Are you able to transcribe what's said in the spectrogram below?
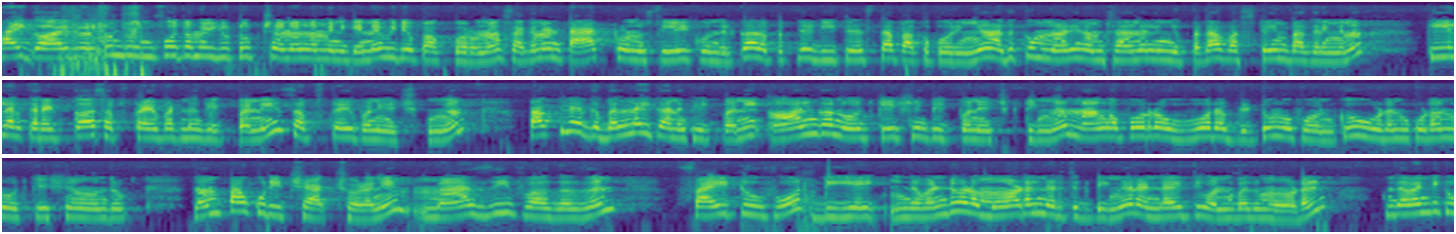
Hi guys welcome to info Tamil YouTube channel நம்ம இன்றைக்கி என்ன வீடியோ பார்க்க போகிறோம்னா செகண்ட் ஹேண்ட் டேக்ட் ஒன்று சேலுக்கு வந்திருக்கு. அதை பற்றின டீட்டெயில்ஸ் தான் பார்க்க போகிறீங்க அதுக்கு முன்னாடி நம்ம சேனல் நீங்கள் இப்போ தான் ஃபஸ்ட் டைம் பார்க்குறீங்கன்னா கீழே இருக்க ரெட் கார் சப்ஸ்கிரைப் பட்டனை கிளிக் பண்ணி சப்ஸ்கிரைப் பண்ணி வச்சுக்கோங்க. பக்கத்தில் இருக்க பெல் ஐக்கானை கிளிக் பண்ணி ஆளுங்க நோட்டிஃபிகேஷன் கிளிக் பண்ணி வச்சுக்கிட்டிங்கன்னா நாங்கள் போடுற ஒவ்வொரு அப்டேட்டும் உங்கள் ஃபோனுக்கு உடனுக்குடன் நோட்டிஃபிகேஷன் வந்துடும் நம்ம பார்க்கக்கூடிய ட்ராக்ஸ் உடனே Massey Ferguson five two four DI இந்த வண்டியோட மாடல்னு எடுத்துக்கிட்டிங்கன்னா ரெண்டாயிரத்தி ஒன்பது மாடல் இந்த வண்டிக்கு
